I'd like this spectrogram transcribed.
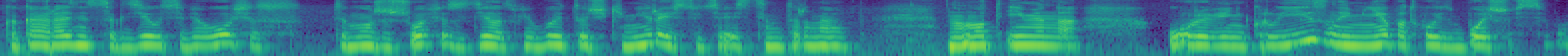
Какая разница, где у тебя офис? Ты можешь офис сделать в любой точке мира, если у тебя есть интернет. Но вот именно уровень круизный мне подходит больше всего.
